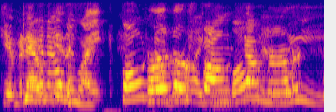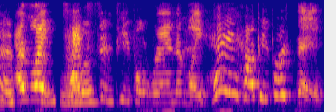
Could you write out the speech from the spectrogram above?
giving, Giving out, out his, his like phone number, like phone number. I'm like texting people randomly, hey, happy birthday.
